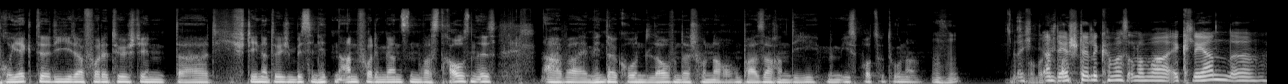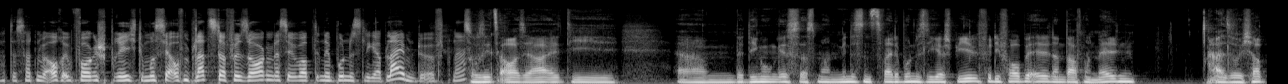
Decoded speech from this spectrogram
Projekte, die da vor der Tür stehen. Da, die stehen natürlich ein bisschen hinten an vor dem Ganzen, was draußen ist. Aber im Hintergrund laufen da schon auch ein paar Sachen, die mit dem E-Sport zu tun haben. Mhm. Vielleicht an der Stelle kann man es auch nochmal erklären. Äh, das hatten wir auch im Vorgespräch. Du musst ja auf dem Platz dafür sorgen, dass ihr überhaupt in der Bundesliga bleiben dürft. Ne? So sieht's aus, ja. Die ähm, Bedingung ist, dass man mindestens zweite Bundesliga spielt für die VBL, dann darf man melden. Also ich habe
